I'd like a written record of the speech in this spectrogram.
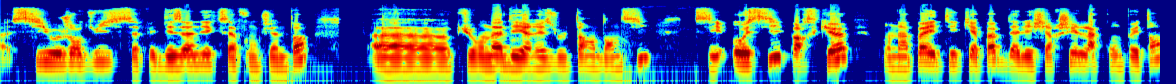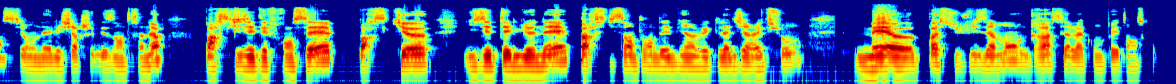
Euh, si aujourd'hui, ça fait des années que ça fonctionne pas, euh, qu'on a des résultats en dents c'est aussi parce que on n'a pas été capable d'aller chercher la compétence et on est allé chercher des entraîneurs parce qu'ils étaient français, parce que ils étaient lyonnais, parce qu'ils s'entendaient bien avec la direction, mais euh, pas suffisamment grâce à la compétence. Quoi.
